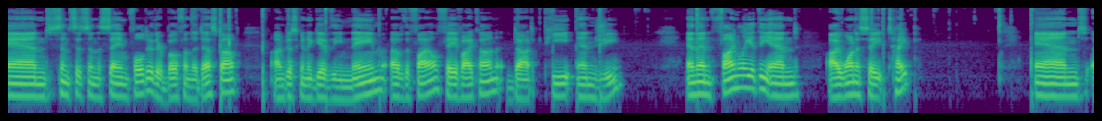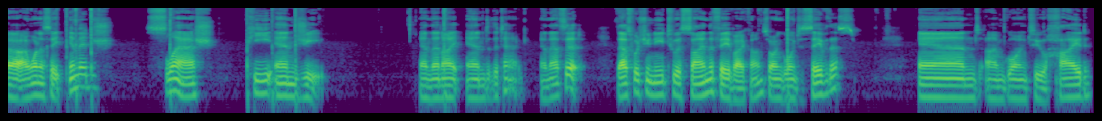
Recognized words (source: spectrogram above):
and since it's in the same folder, they're both on the desktop, I'm just going to give the name of the file, faveicon.png. And then finally at the end, I want to say type, and uh, I want to say image slash png. And then I end the tag. And that's it. That's what you need to assign the favicon. So I'm going to save this. And I'm going to hide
